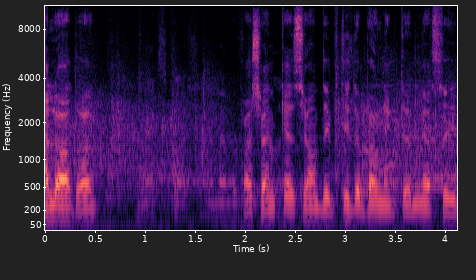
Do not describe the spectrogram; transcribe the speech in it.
à l'ordre. Prochaine question, député de Burlington. Merci.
